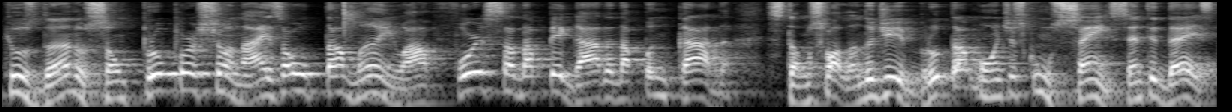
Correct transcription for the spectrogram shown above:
que os danos são proporcionais ao tamanho, à força da pegada da pancada. Estamos falando de brutamontes com 100, 110,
